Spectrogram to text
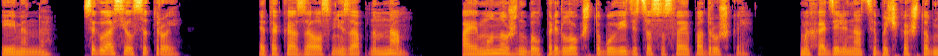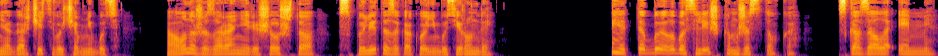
«Именно», — согласился Трой. «Это казалось внезапным нам, а ему нужен был предлог, чтобы увидеться со своей подружкой. Мы ходили на цыпочках, чтобы не огорчить его чем-нибудь, а он уже заранее решил, что вспылит из-за какой-нибудь ерунды». «Это было бы слишком жестоко», — сказала Эмми.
